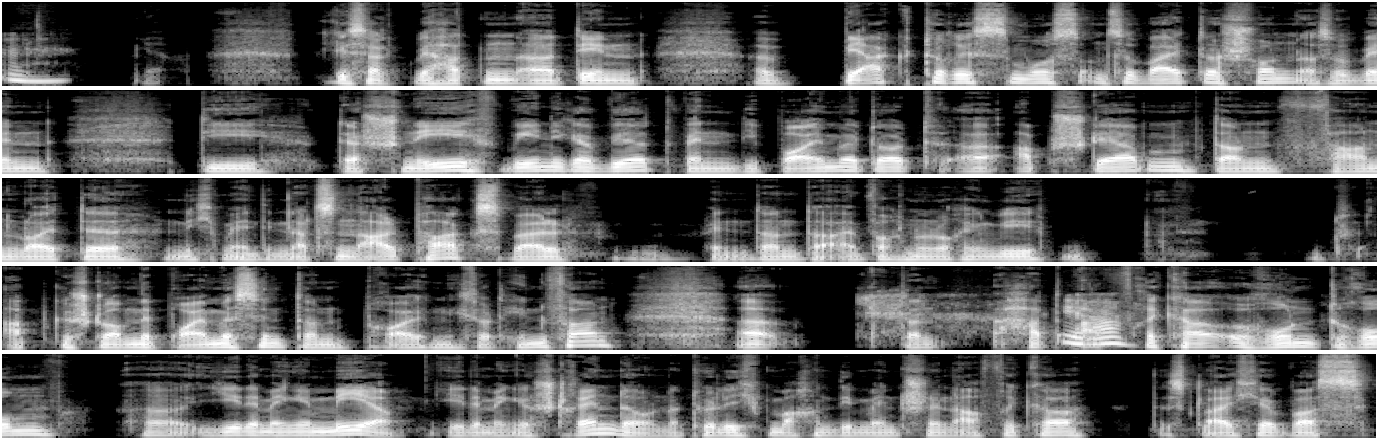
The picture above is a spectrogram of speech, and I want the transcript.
Mhm. Wie gesagt, wir hatten äh, den äh, Bergtourismus und so weiter schon. Also wenn die, der Schnee weniger wird, wenn die Bäume dort äh, absterben, dann fahren Leute nicht mehr in die Nationalparks, weil wenn dann da einfach nur noch irgendwie abgestorbene Bäume sind, dann brauche ich nicht dorthin fahren. Äh, dann hat ja. Afrika rundrum äh, jede Menge Meer, jede Menge Strände und natürlich machen die Menschen in Afrika das gleiche, was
